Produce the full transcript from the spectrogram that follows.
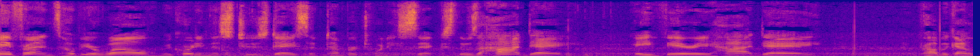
Hey friends, hope you're well. recording this Tuesday, September 26th. It was a hot day, a very hot day. Probably got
